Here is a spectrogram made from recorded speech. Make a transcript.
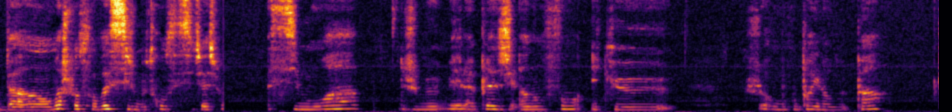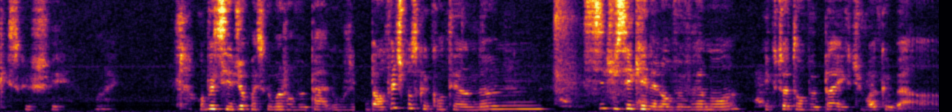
Ben, moi, je pense qu'en vrai, si je me trouve dans ces situations, si moi, je me mets à la place, j'ai un enfant et que. Genre, mon copain, il en veut pas, qu'est-ce que je fais? En fait, c'est dur parce que moi, j'en veux pas. Donc, ben, en fait, je pense que quand t'es un homme, si tu sais qu'elle, elle en veut vraiment un, et que toi, t'en veux pas, et que tu vois que, bah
